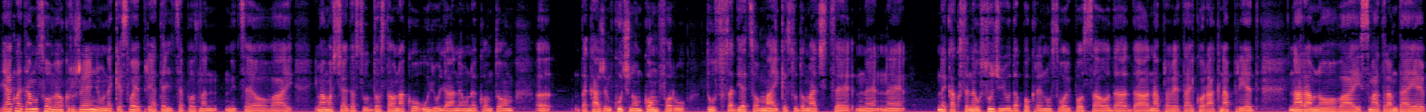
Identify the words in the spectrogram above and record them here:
Ja gledam u svome okruženju neke svoje prijateljice, poznanice, ovaj, imam osjećaj da su dosta onako uljuljane u nekom tom, eh, da kažem, kućnom komforu, tu su sa djecom, majke su domaćice, ne, ne, nekako se ne usuđuju da pokrenu svoj posao, da, da naprave taj korak naprijed. Naravno, ovaj, smatram da je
